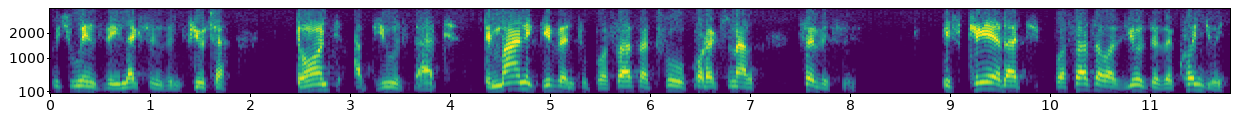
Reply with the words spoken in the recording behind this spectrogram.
which wins the elections in future don't abuse that. The money given to Bosasa through correctional services, it's clear that Bosasa was used as a conduit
